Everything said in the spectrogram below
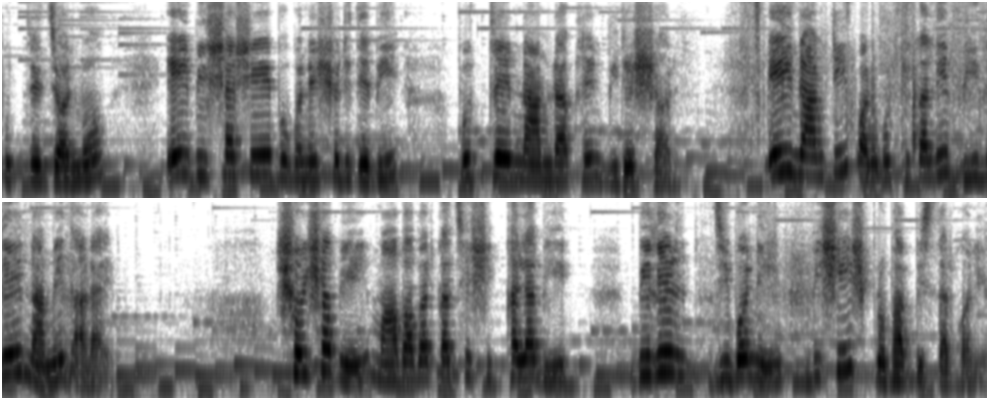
পুত্রের জন্ম। এই বিশ্বাসে ভুবনেশ্বরী দেবী পুত্রের নাম রাখলেন বীরেশ্বর। এই নামটি পরবর্তীকালে বিলে নামে দাঁড়ায়। শৈশবে মা বাবার কাছে শিক্ষালাভী বিলের জীবনে বিশেষ প্রভাব বিস্তার করে।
